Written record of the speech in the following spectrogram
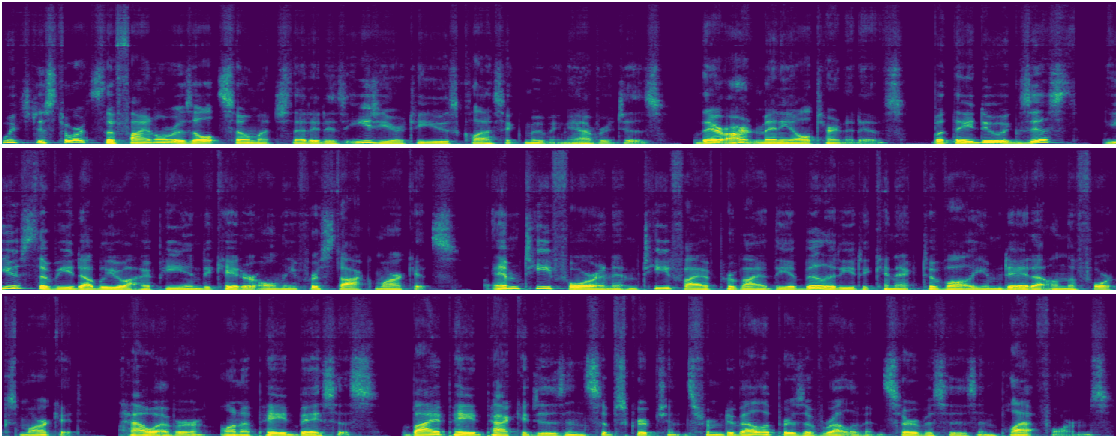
which distorts the final result so much that it is easier to use classic moving averages. There aren't many alternatives, but they do exist. Use the VWIP indicator only for stock markets. MT4 and MT5 provide the ability to connect to volume data on the Forks market. However, on a paid basis, buy paid packages and subscriptions from developers of relevant services and platforms.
